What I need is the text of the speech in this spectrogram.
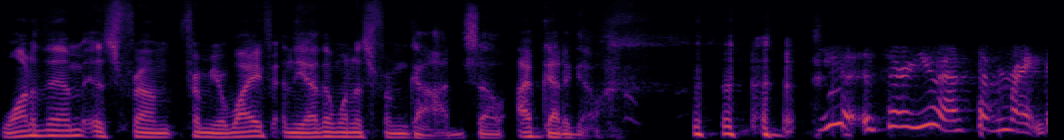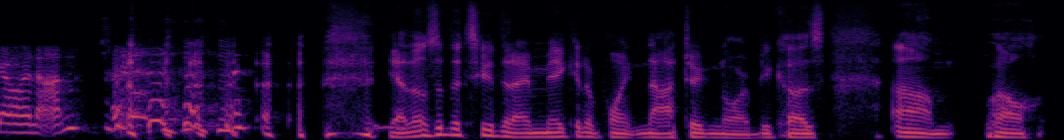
One of them is from from your wife, and the other one is from God. So I've got to go." You, sir, you have something right going on. yeah, those are the two that I make it a point not to ignore because, um, well,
